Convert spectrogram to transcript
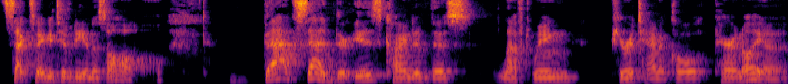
sex negativity in us all. That said, there is kind of this left wing puritanical paranoia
